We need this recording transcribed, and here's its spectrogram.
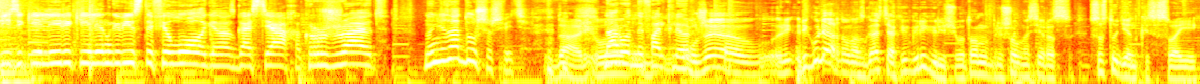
Физики, лирики, лингвисты, филологи у нас в гостях окружают. Ну, не задушишь ведь. Да, Народный фольклор. Уже ре- регулярно у нас в гостях Игорь Игоревич. Вот он пришел на сей раз со студенткой со своей.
